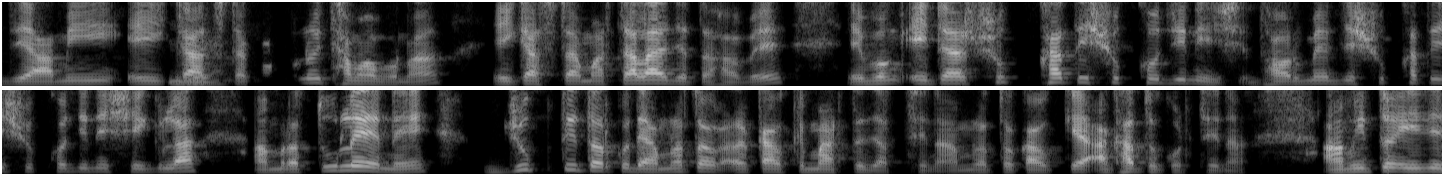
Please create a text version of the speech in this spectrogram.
যে আমি এই কাজটা কখনোই থামাবো না। এই কাজটা আমার চালায় যেতে হবে এবং এটার সূক্ষ্মাতি সূক্ষ্ম জিনিস, ধর্মের যে সূক্ষ্মাতি সূক্ষ্ম জিনিস সেগুলা আমরা তুলে এনে যুক্তি তর্ক দিয়ে আমরা তো কাউকে মারতে যাচ্ছি না। আমরা তো কাউকে আঘাতও করছি না। আমি তো এই যে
